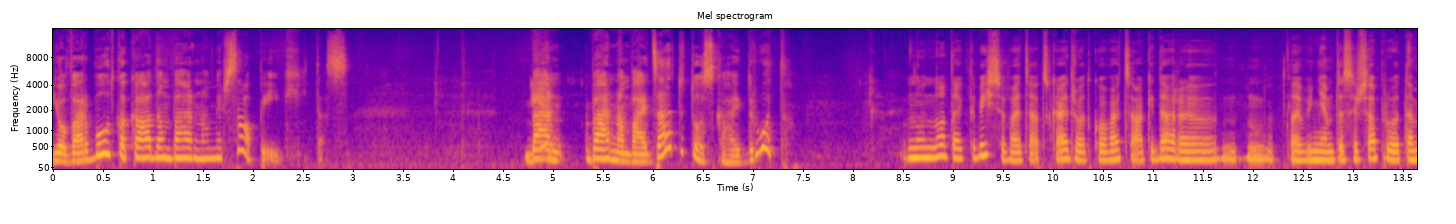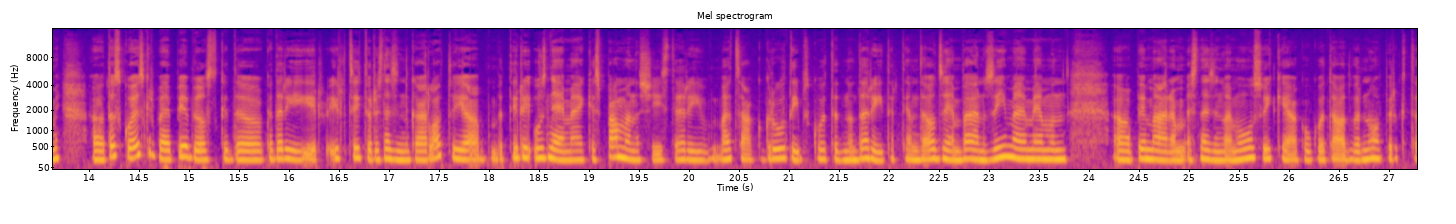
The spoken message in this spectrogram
Jo varbūt, ka kādam bērnam ir sāpīgi tas. Bērn, bērnam vajadzētu to skaidrot. Nu, noteikti visu vajadzētu skaidrot, ko vecāki dara, lai viņiem tas ir saprotami. Tas, ko es gribēju piebilst, kad, kad arī ir, ir citur, es nezinu, kā ir Latvijā, bet ir uzņēmēji, kas pamana šīs arī vecāku grūtības, ko tad nu, darīt ar tiem daudziem bērnu zīmējumiem. Un, piemēram, es nezinu, vai mūsu Ikea kaut ko tādu var nopirkt,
